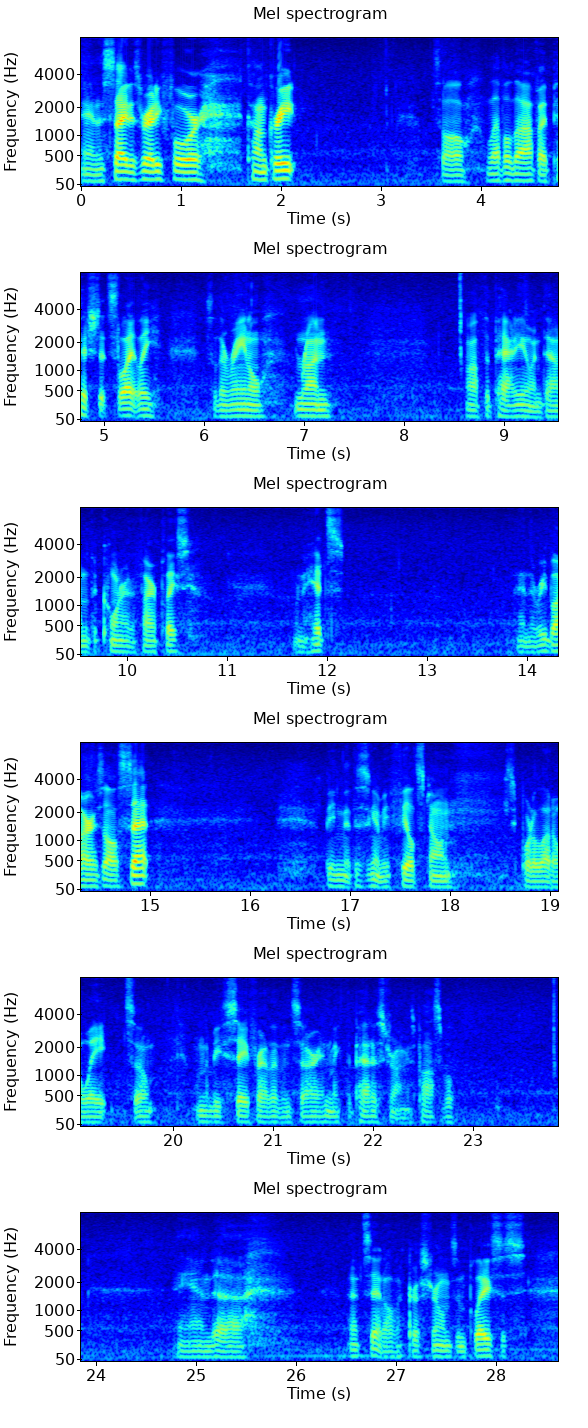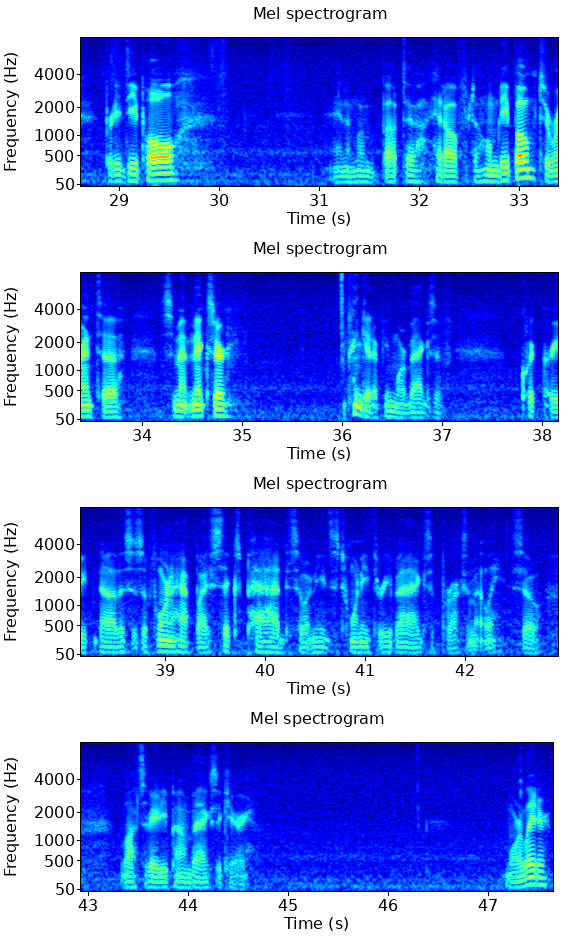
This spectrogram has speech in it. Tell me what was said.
And the site is ready for concrete. It's all leveled off. I pitched it slightly so the rain will run off the patio and down to the corner of the fireplace when it hits. And the rebar is all set. Being that this is going to be fieldstone, support a lot of weight, so I'm going to be safe rather than sorry and make the pad as strong as possible. And uh, that's it. All the crushed stone's in place. It's a pretty deep hole. And I'm about to head off to Home Depot to rent a cement mixer and get a few more bags of Quikrete. Uh, this is a four and a half by six pad, so it needs 23 bags approximately. So lots of 80 pound bags to carry. More later.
